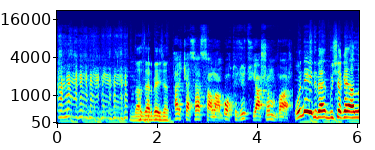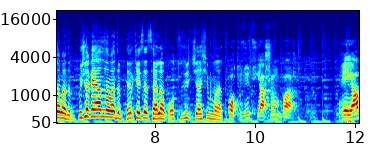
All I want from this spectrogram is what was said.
Azerbaycan. Herkese salam. 33 yaşım var. O neydi ben bu şakayı anlamadım. Bu şakayı anlamadım. Herkese selam. 33 yaşım var. 33 yaşım var. Real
